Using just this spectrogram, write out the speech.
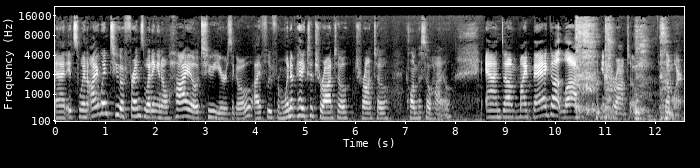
And it's when I went to a friend's wedding in Ohio two years ago. I flew from Winnipeg to Toronto, Toronto, Columbus, Ohio. And um, my bag got lost in Toronto somewhere.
